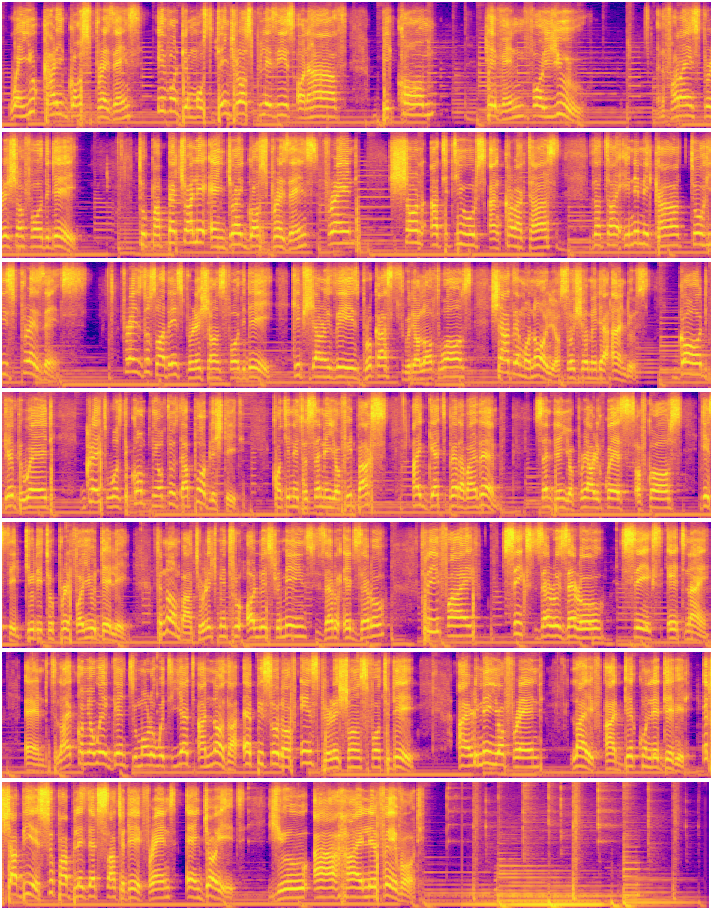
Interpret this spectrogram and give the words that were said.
When you carry God's presence, even the most dangerous places on earth become heaven for you. And the final inspiration for the day to perpetually enjoy God's presence, friend, shun attitudes and characters that are inimical to his presence. Friends, those are the inspirations for the day. Keep sharing these broadcasts with your loved ones. Share them on all your social media handles. God gave the word. Great was the company of those that published it. Continue to send me your feedbacks. I get better by them. Sending your prayer requests, of course. It's a duty to pray for you daily. The number to reach me through always remains 080 35 600 689. And till I come your way again tomorrow with yet another episode of Inspirations for Today, I remain your friend, Life Adekunle David. It shall be a super blessed Saturday, friends. Enjoy it. You are highly favored.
